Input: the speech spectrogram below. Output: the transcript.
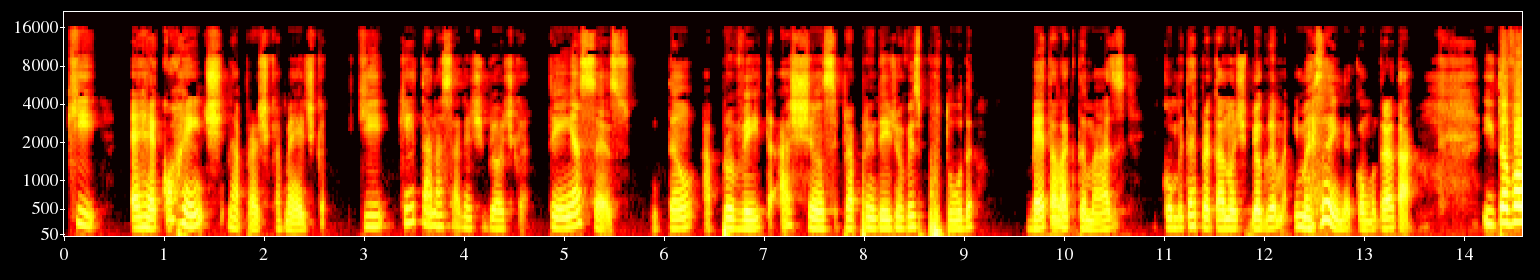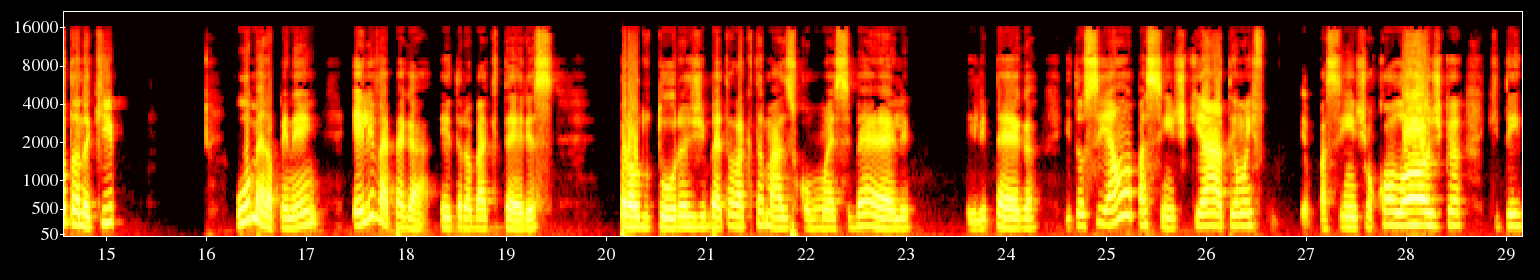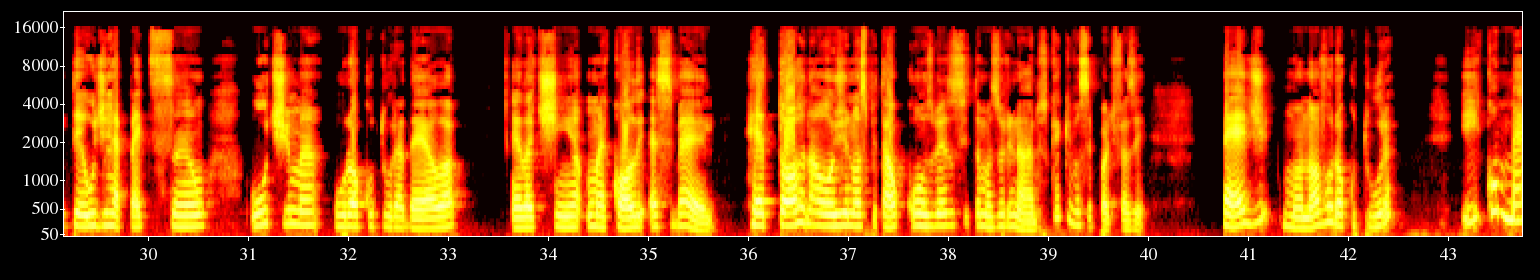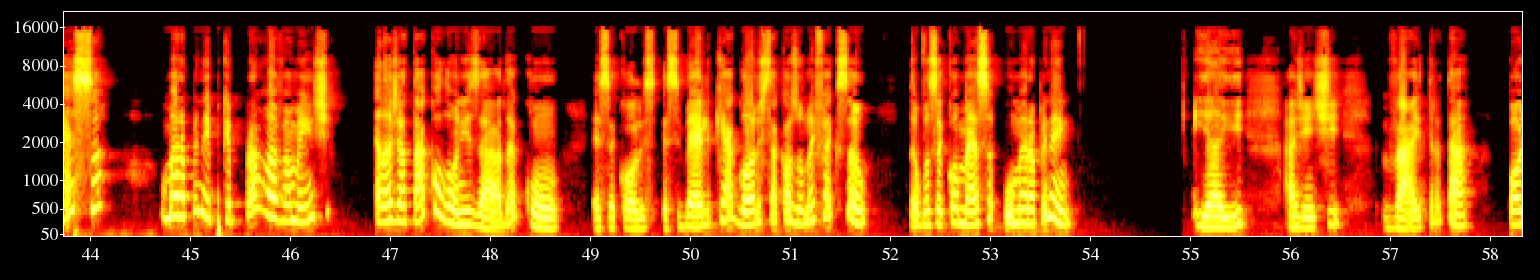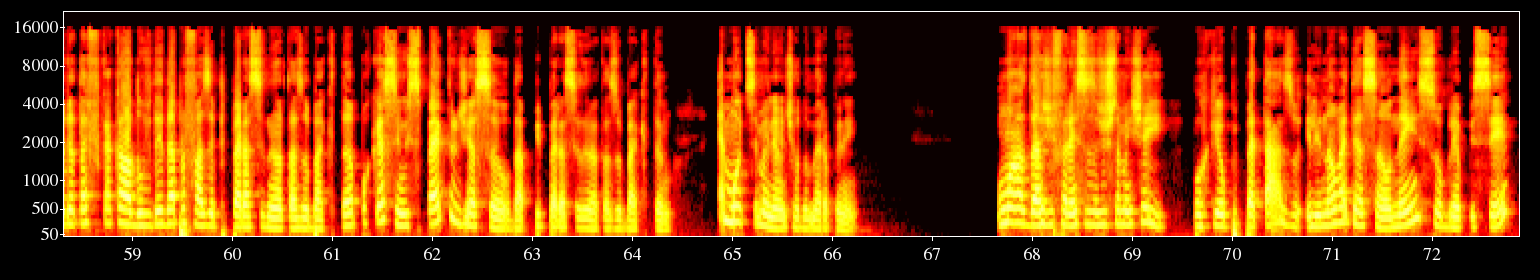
que é recorrente na prática médica, que quem está na saga antibiótica tem acesso. Então, aproveita a chance para aprender de uma vez por toda beta-lactamases, como interpretar no antibiograma e mais ainda, como tratar. Então, voltando aqui, o meropenem, ele vai pegar heterobactérias produtoras de beta-lactamases, como o SBL, ele pega. Então, se é uma paciente que ah, tem uma paciente oncológica, que tem TU de repetição, última urocultura dela, ela tinha uma E. coli SBL. Retorna hoje no hospital com os mesmos sintomas urinários. O que é que você pode fazer? Pede uma nova urocultura e começa o marapenê, porque provavelmente ela já está colonizada com essa E. coli SBL que agora está causando a infecção. Então você começa o meropenem. E aí a gente vai tratar. Pode até ficar aquela dúvida, e dá para fazer piperacilina tazobactam, porque assim, o espectro de ação da piperacilina tazobactam é muito semelhante ao do meropenem. Uma das diferenças é justamente aí, porque o pipetazo, ele não vai ter ação nem sobre a PC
